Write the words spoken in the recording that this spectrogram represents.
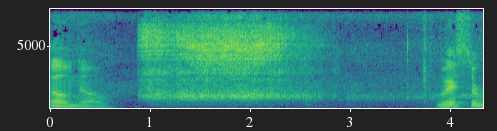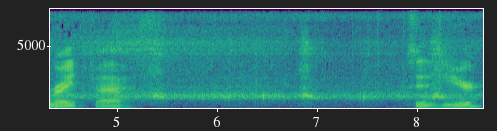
Oh no. Where's the right path? Is it here?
